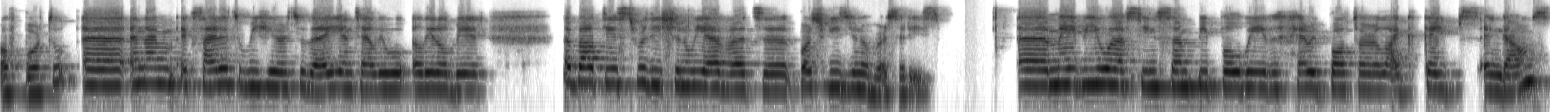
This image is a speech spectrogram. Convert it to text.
of Porto. Uh, and I'm excited to be here today and tell you a little bit about this tradition we have at uh, Portuguese universities. Uh, maybe you have seen some people with Harry Potter like capes and gowns.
